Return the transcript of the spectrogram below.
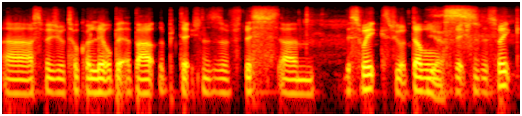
uh, I suppose you'll talk a little bit about the predictions of this um, this week. Because we've got double yes. predictions this week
